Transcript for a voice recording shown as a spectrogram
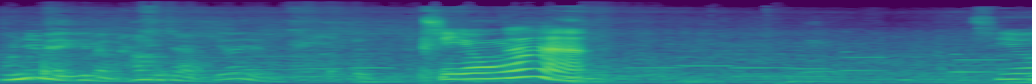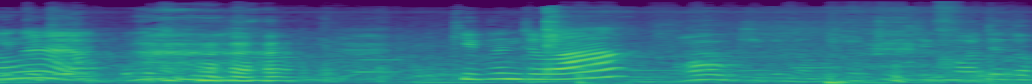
본인 애기면 방잘 끼어요. 지용아. 지용아. 기분 좋아? 아유, 기분 너무 좋죠. 지금 어제도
